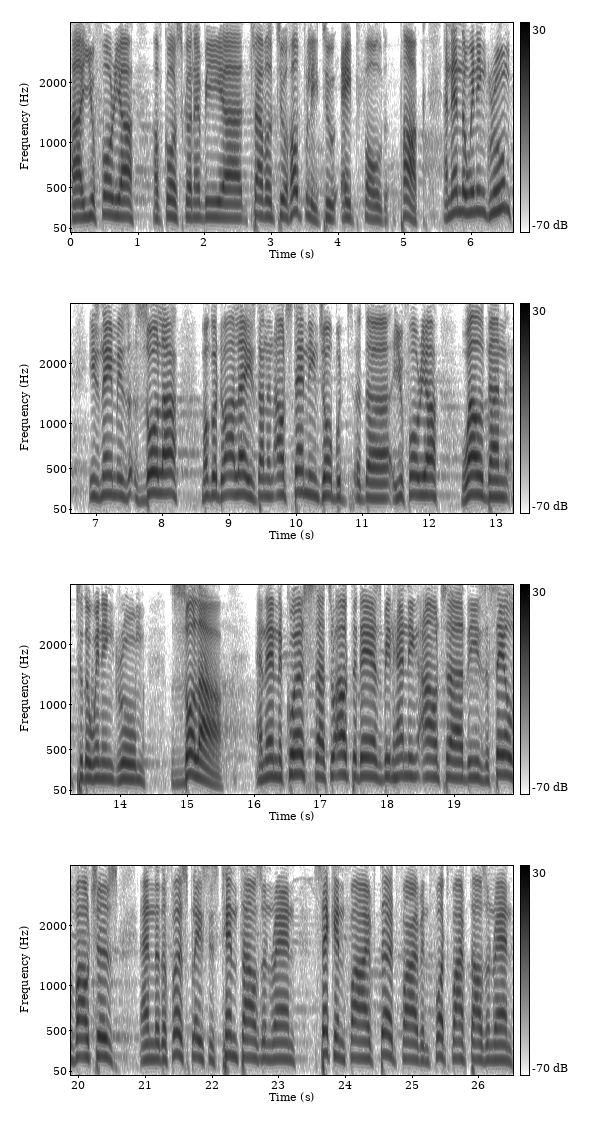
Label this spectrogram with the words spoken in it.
uh, Euphoria. Of course, going to be uh, traveled to, hopefully, to Eightfold Park. And then the winning groom, his name is Zola Mogodwala. He's done an outstanding job with uh, the Euphoria. Well done to the winning groom, Zola. And then, of course, uh, throughout the day has been handing out uh, these sale vouchers. And uh, the first place is 10,000 Rand, second five, third 5, and fourth 5,000 Rand.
